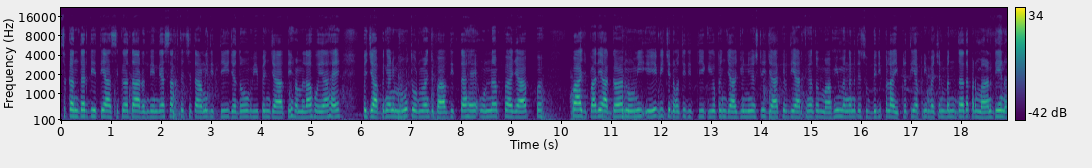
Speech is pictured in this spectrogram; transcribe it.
ਸਿਕੰਦਰ ਦੀ ਇਤਿਹਾਸਕ ਉਦਾਹਰਨ ਦਿੰਦਿਆਂ ਸਖਤ ਚੇਤਾਵਨੀ ਦਿੱਤੀ, ਜਦੋਂ ਵੀ ਪੰਜਾਬ ਤੇ ਹਮਲਾ ਹੋਇਆ ਹੈ, ਪੰਜਾਬੀਆਂ ਨੇ ਮੂੰਹ ਤੋੜਵਾਂ ਜਵਾਬ ਦਿੱਤਾ ਹੈ। ਉਹਨਾਂ ਪੰਜਾਬ ਭਾਜਪਾ ਦੇ ਆਗੂਆਂ ਨੂੰ ਵੀ ਇਹ ਵੀ ਚੁਣੌਤੀ ਦਿੱਤੀ ਕਿ ਉਹ ਪੰਜਾਬ ਯੂਨੀਵਰਸਿਟੀ ਜਾ ਕੇ ਵਿਦਿਆਰਥੀਆਂ ਤੋਂ ਮਾਫੀ ਮੰਗਣ ਅਤੇ ਸੂਬੇ ਦੀ ਭਲਾਈ ਪ੍ਰਤੀ ਆਪਣੀ ਵਚਨਬੱਧਤਾ ਦਾ ਪ੍ਰਮਾਣ ਦੇਣ।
